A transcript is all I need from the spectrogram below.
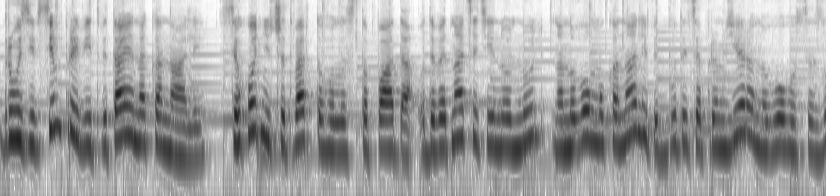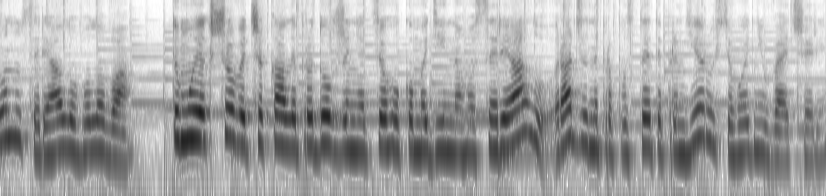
Друзі, всім привіт! Вітаю на каналі. Сьогодні, 4 листопада о 19.00 на новому каналі відбудеться прем'єра нового сезону серіалу Голова. Тому, якщо ви чекали продовження цього комедійного серіалу, раджу не пропустити прем'єру сьогодні ввечері.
